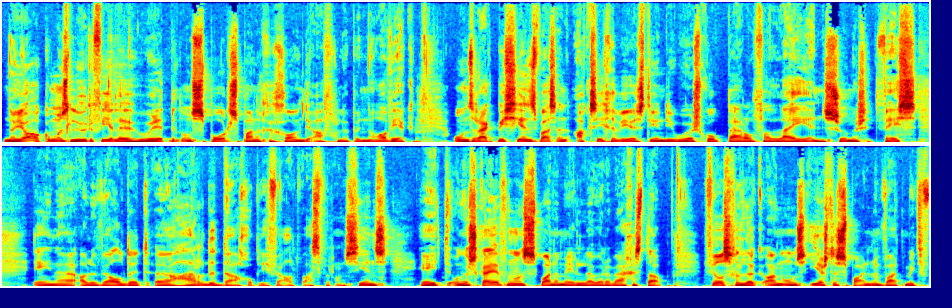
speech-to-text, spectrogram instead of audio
Nou ja, kom ons loer vir julle hoe dit met ons sportspan gegaan die afgelope naweek. Ons rugby seuns was in aksie gewees teen die Hoërskool Parelvallei in Somerset Wes en uh, alhoewel dit 'n harde dag op die veld was vir ons seuns, het onderskeie van ons spanne met louere weggestap. Veels geluk aan ons eerste span wat met 24-17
